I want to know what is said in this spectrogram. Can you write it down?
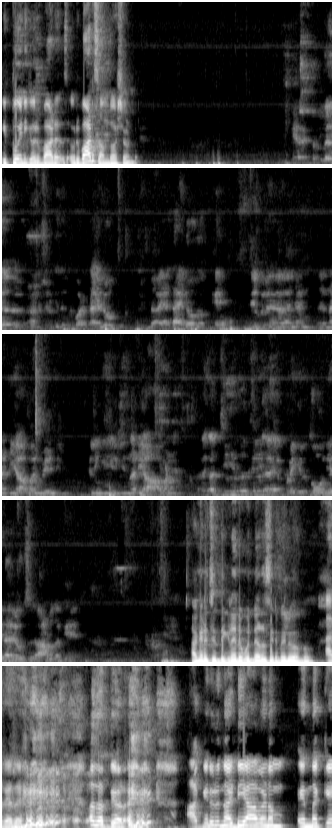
ഇപ്പോൾ എനിക്ക് ഒരുപാട് ഒരുപാട് സന്തോഷമുണ്ട്. ക്യാരക്ടറിൽ അനുശ്വരക്ക് ഇത് ഒരുപാട് ഡയലോഗ് ഉണ്ട്. ആ ഡയലോഗൊക്കെ ഞാൻ നടിയാവാൻ വേണ്ടി അല്ലെങ്കിൽ എനിക്ക് നടിയാവണം. അതൊക്കെ ജീവിതത്തിൽ എപ്പോഴെങ്കിലും തോന്നിയ ഡയലോഗ്സ് കാണും അങ്ങനെ ചിന്തിക്കുന്നതിന് മുന്നേ അത് സിനിമയിൽ വന്നു. അതെ അതെ. അത് സത്യമാണ്. അങ്ങനെ ഒരു നടിയാവണം എന്നൊക്കെ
